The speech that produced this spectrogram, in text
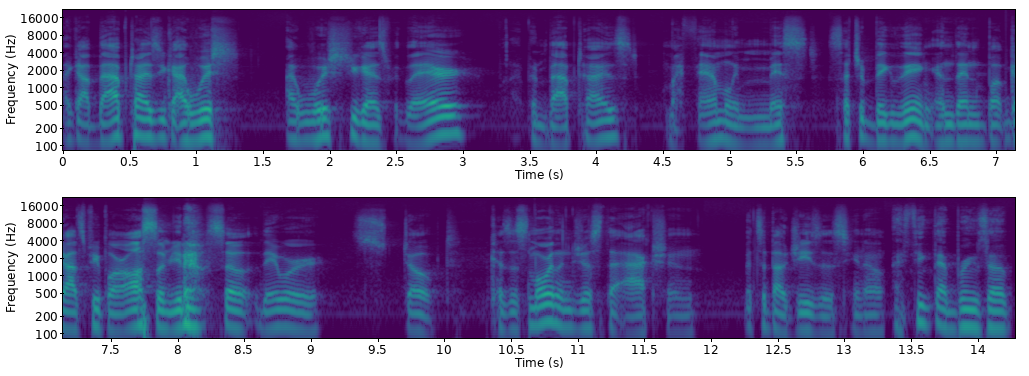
I got baptized. You guys, I wish I wish you guys were there. But I've been baptized my family missed such a big thing. And then, but God's people are awesome, you know? So they were stoked because it's more than just the action, it's about Jesus, you know? I think that brings up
